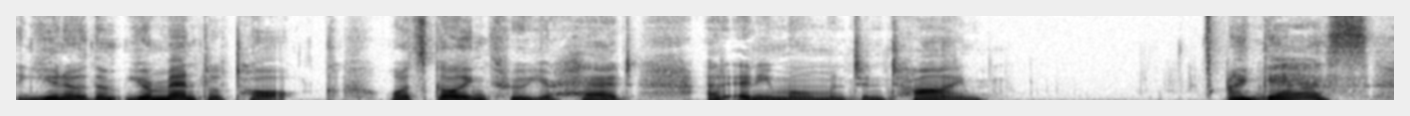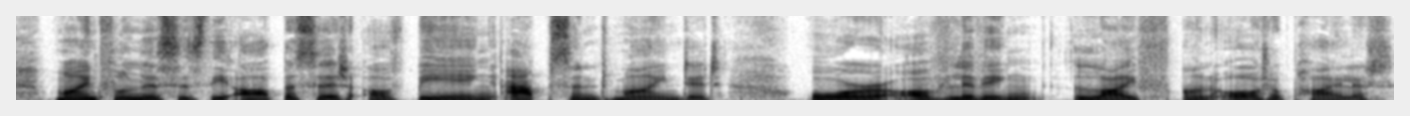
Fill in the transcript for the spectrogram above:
you know the, your mental talk, what's going through your head at any moment in time. I guess mindfulness is the opposite of being absent minded or of living life on autopilot.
